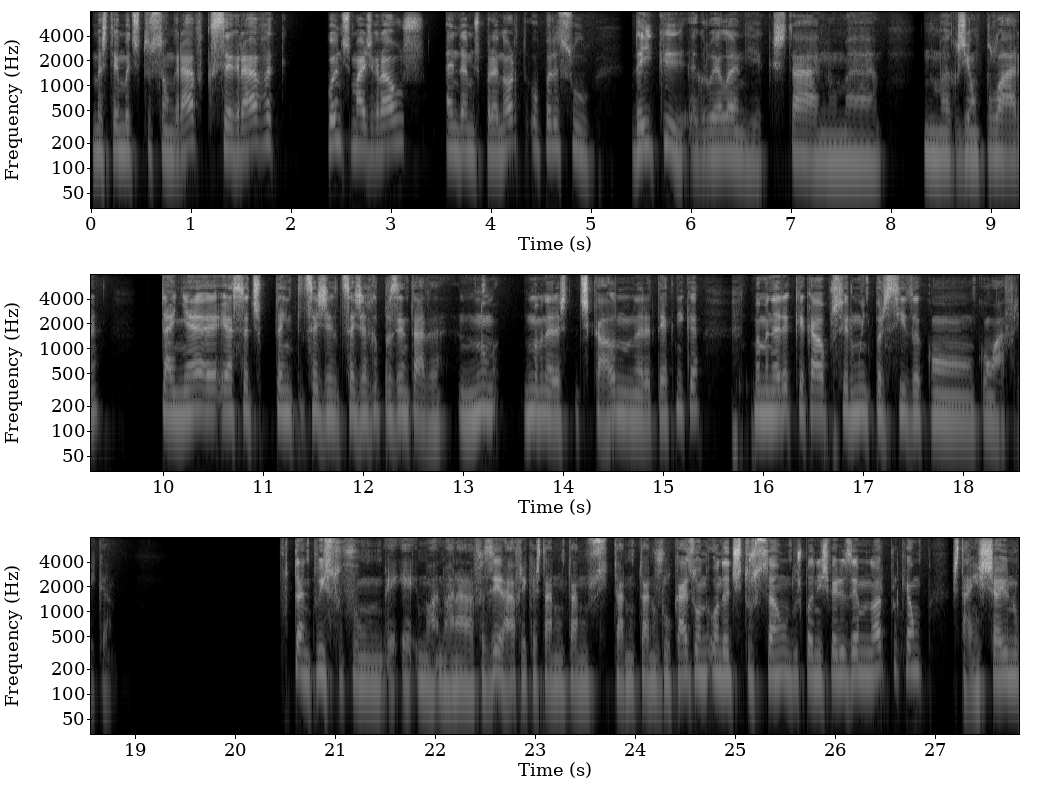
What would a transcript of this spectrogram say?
mas tem uma distorção grave que se agrava quantos mais graus andamos para norte ou para sul. Daí que a Groenlândia, que está numa, numa região polar, tenha essa, tem, seja, seja representada numa, de uma maneira de escala, de uma maneira técnica, de uma maneira que acaba por ser muito parecida com, com a África. Portanto, isso um, é, é, não, há, não, há, nada a fazer. A África está, no, está, no, está, no, está nos locais onde, onde, a distorção dos planisférios é menor, porque é um, está em cheio no,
